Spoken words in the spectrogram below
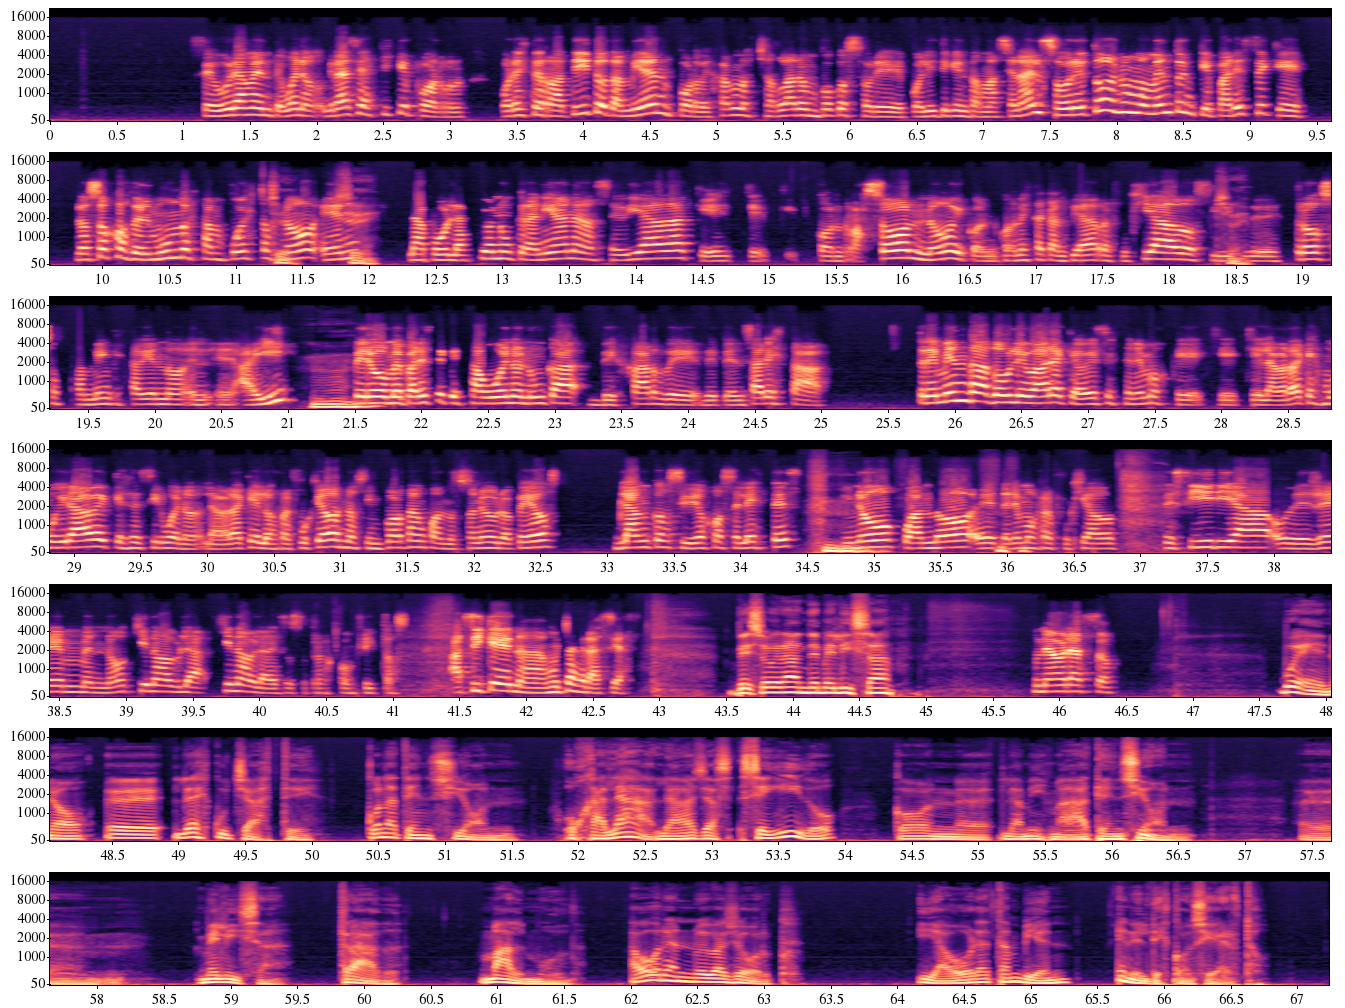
Seguramente. Bueno, gracias Quique por, por este ratito también, por dejarnos charlar un poco sobre política internacional, sobre todo en un momento en que parece que los ojos del mundo están puestos ¿no? en la población ucraniana asediada, que, con razón, ¿no? Y con, esta cantidad de refugiados y de destrozos también que está viendo ahí. Pero me parece que está bueno nunca dejar de, pensar esta tremenda doble vara que a veces tenemos, que, que la verdad que es muy grave, que es decir, bueno, la verdad que los refugiados nos importan cuando son europeos, blancos y de ojos celestes, y no cuando eh, tenemos refugiados de Siria o de Yemen, ¿no? ¿Quién habla, ¿Quién habla de esos otros conflictos? Así que nada, muchas gracias. Beso grande, Melissa. Un abrazo. Bueno, eh, la escuchaste con atención. Ojalá la hayas seguido con eh, la misma atención. Melissa, Trad, Malmud, ahora en Nueva York y ahora también en el desconcierto.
